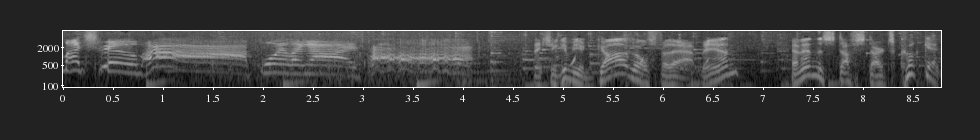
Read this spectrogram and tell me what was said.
Mushroom! Ah! Boiling eyes! Ah! They should give you goggles for that, man. And then the stuff starts cooking,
